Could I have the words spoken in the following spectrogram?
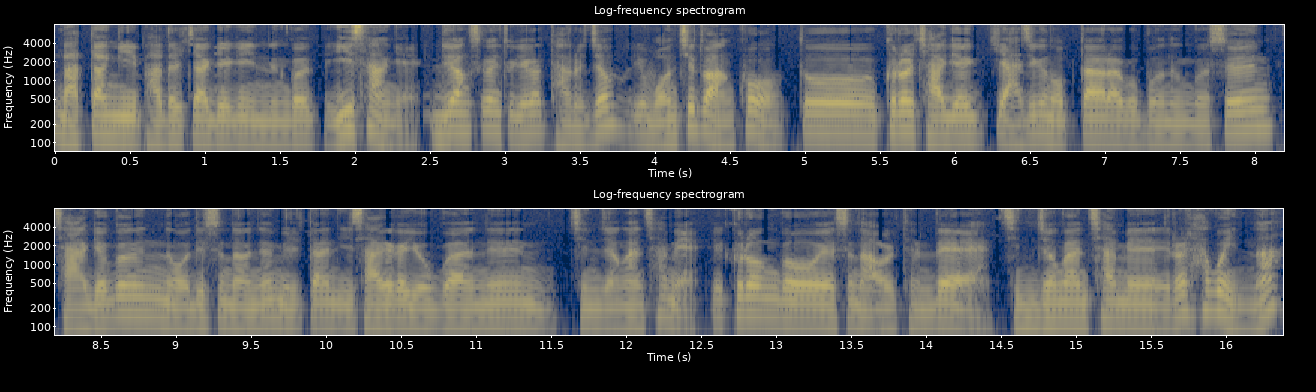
마땅히 받을 자격이 있는 것 이상의 뉘앙스가 두 개가 다르죠. 원치도 않고 또 그럴 자격이 아직은 없다라고 보는 것은 자격은 어디서 나오냐면 일단 이 사회가 요구하는 진정한 참여 그런 거에서 나올 텐데 진정한 참여를 하고 있나?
